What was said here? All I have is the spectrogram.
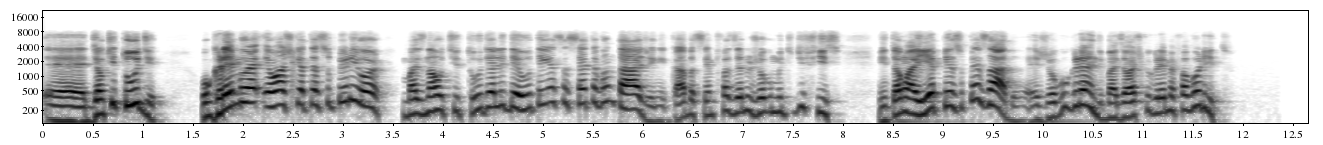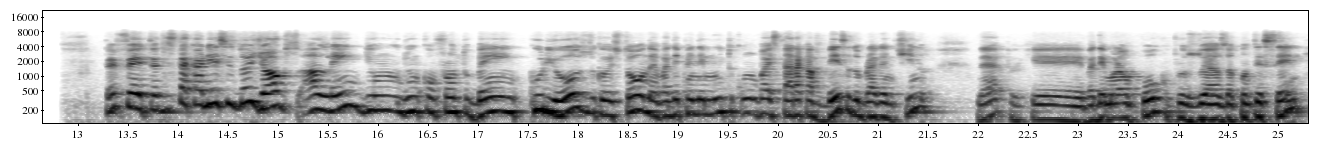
é, de altitude. O Grêmio eu acho que é até superior, mas na altitude a LDU tem essa certa vantagem e acaba sempre fazendo um jogo muito difícil. Então aí é peso pesado, é jogo grande, mas eu acho que o Grêmio é favorito. Perfeito. Eu destacaria esses dois jogos, além de um, de um confronto bem curioso que eu estou, né? Vai depender muito como vai estar a cabeça do Bragantino, né? Porque vai demorar um pouco para os duelos acontecerem.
